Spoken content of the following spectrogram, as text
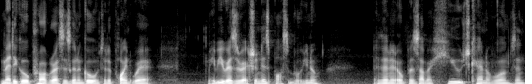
medical progress is going to go to the point where maybe resurrection is possible, you know? And then it opens up a huge can of worms. And,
